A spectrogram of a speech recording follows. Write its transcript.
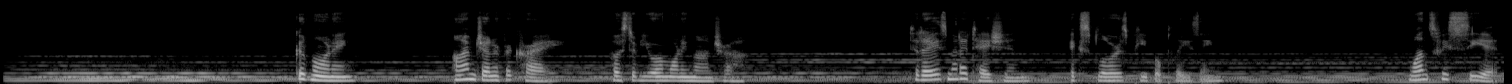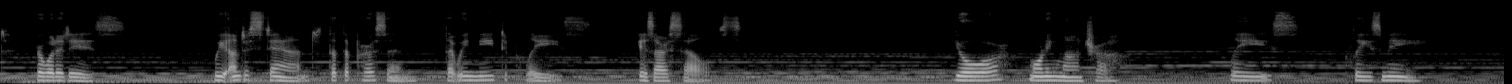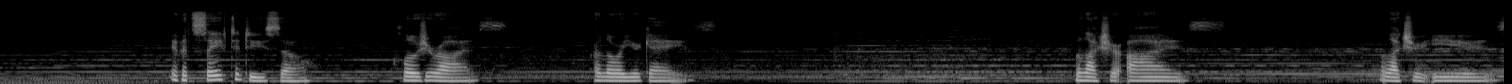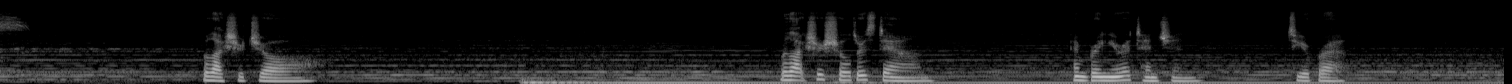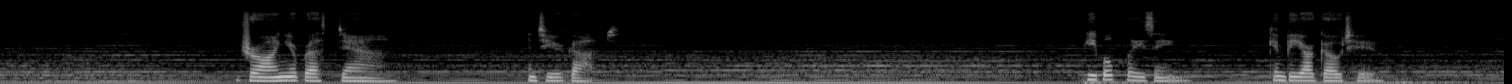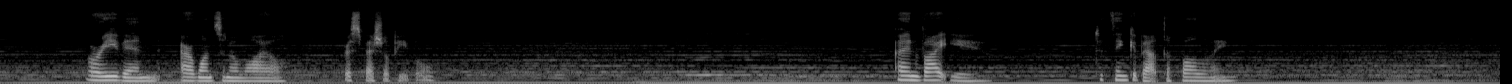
Good morning. I'm Jennifer Cray, host of Your Morning Mantra. Today's meditation explores people pleasing. Once we see it for what it is, we understand that the person that we need to please is ourselves. Your morning mantra please, please me. If it's safe to do so, close your eyes or lower your gaze. Relax your eyes, relax your ears, relax your jaw. Relax your shoulders down and bring your attention to your breath. Drawing your breath down into your gut. People pleasing can be our go to, or even our once in a while for special people. I invite you to think about the following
